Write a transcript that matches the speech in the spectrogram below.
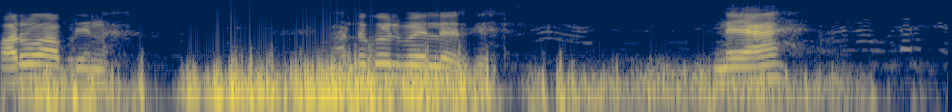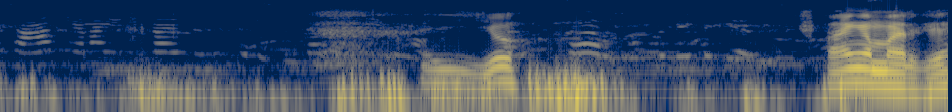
வருவா அப்படின்னு. அந்த கோயில் மேலே இருக்கு. என்னையா ஐயோ. பயங்கரமாக இருக்கு.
